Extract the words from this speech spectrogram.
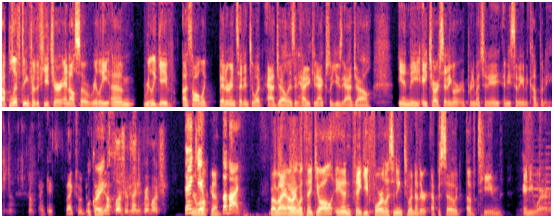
uplifting for the future, and also really, um, really gave us all a better insight into what agile is and how you can actually use agile in the HR setting or in pretty much any any setting in a company. Thank you. Thanks for well, great. My pleasure. Thank you very much. Thank You're you. welcome. Bye bye. Bye bye. All right. Well, thank you all, and thank you for listening to another episode of Team Anywhere.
